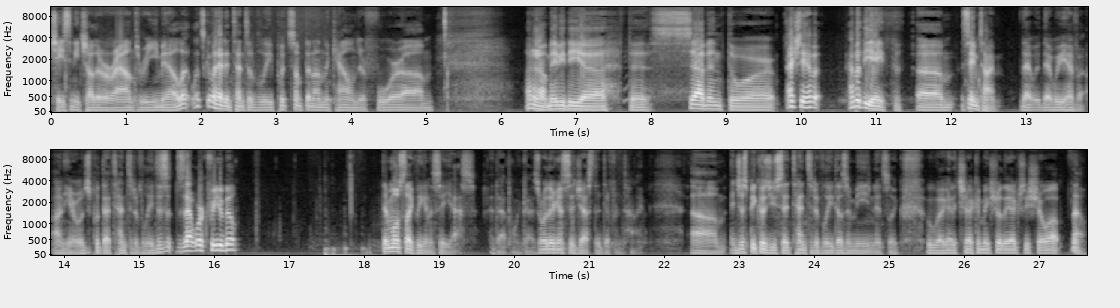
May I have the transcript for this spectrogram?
chasing each other around through email. Let, us go ahead and tentatively put something on the calendar for um, I don't know, maybe the uh, the seventh or actually how about how about the eighth? Um, same time that we, that we have on here. We'll just put that tentatively. Does it, does that work for you, Bill? They're most likely going to say yes at that point, guys, or they're going to suggest a different time. Um, and just because you said tentatively doesn't mean it's like, ooh, I got to check and make sure they actually show up. No,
